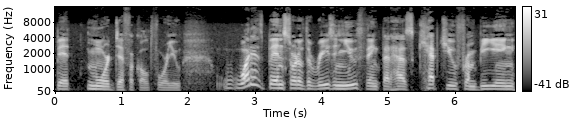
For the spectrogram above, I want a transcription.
bit more difficult for you. What has been sort of the reason you think that has kept you from being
